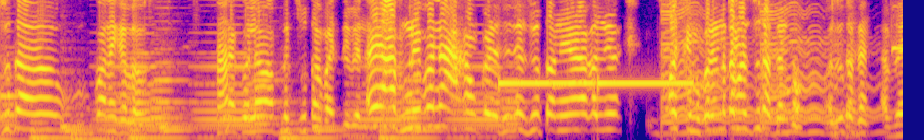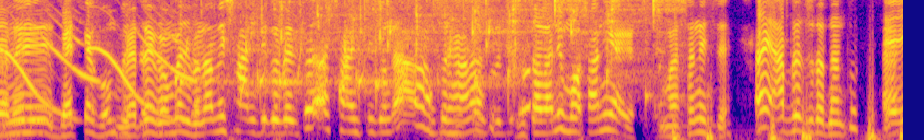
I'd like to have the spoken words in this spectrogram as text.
জুতা কনে কোনে গেল? না কইলাম আপনি জুতা পাই দিবেন। এই আপনি মানে আকাম করেছে যে জুতা নিয়ে এখন পশ্চিম করে না তোমার জুতা দেন তো জুতা দেন। আপনি ব্যাটটা ঘুম বেটারে গম বাজবে না আমি শান্তি করে শান্তি করে আরাম করে আরাম করে জুতা বানি মশা নিয়ে গেছে মাসা নিচ্ছে এই আপনার জুতা দেন তো। এই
